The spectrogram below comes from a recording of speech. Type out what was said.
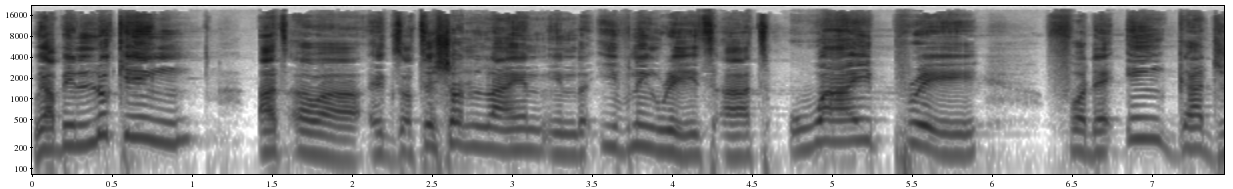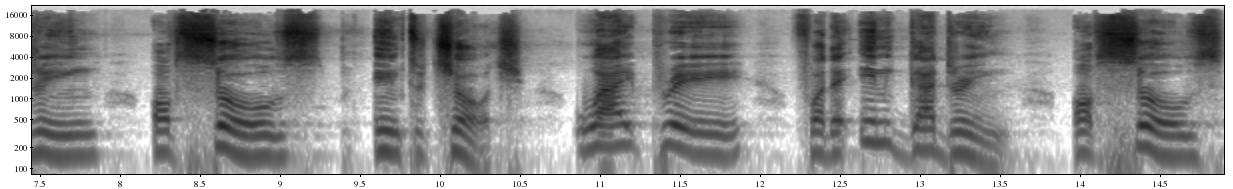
We have been looking at our exhortation line in the evening raids at why pray for the ingathering of souls into church. Why pray for the ingathering of souls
